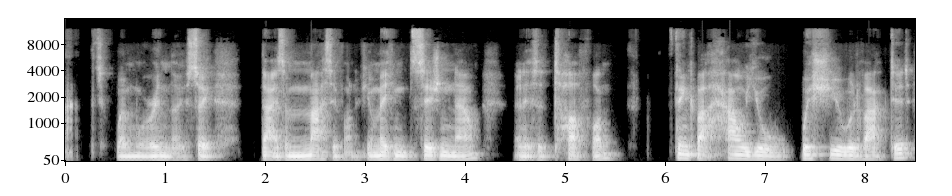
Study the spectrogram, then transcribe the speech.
act when we're in those. So that is a massive one. If you're making a decision now and it's a tough one, think about how you'll wish you would have acted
